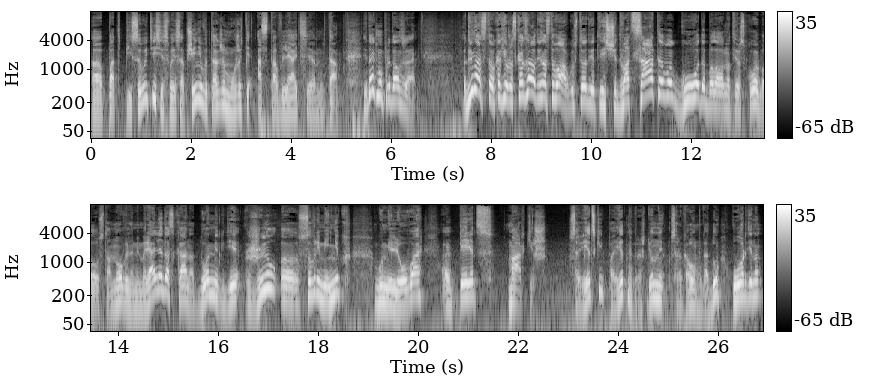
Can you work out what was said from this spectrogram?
Э, Подписывайтесь, и свои сообщения вы также можете оставлять э, там. Итак, мы продолжаем. 12, как я уже сказал, 12 августа 2020 года была на Тверской была установлена мемориальная доска на доме, где жил э, современник Гумилева э, Перец Маркиш советский поэт, награжденный в 1940 году орденом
